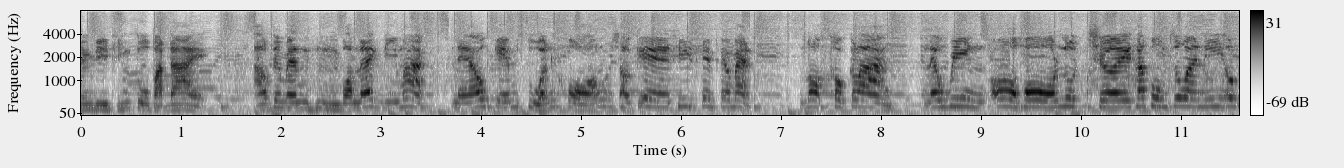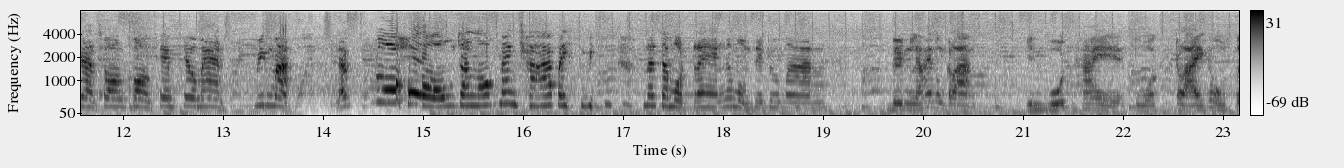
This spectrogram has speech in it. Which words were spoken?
ยังดีทิ้งตัวปัดได้ อัลเทอร์แมนบอลแรกดีมาก แล้วเกมสวนของชาเก้ที่เทมเพลแมนลอกเข้ากลาง แล้ววิ่ง โอ้โห หลุดเฉยครับผมจังหวะนี้โอกาสทองของเทมเพลแมนวิ่งมา แล้วโอ้โหจะล็อกแม่งช้าไปวิ่งน่าจะหมดแรงนะผมเทมเพลแมนดึงแล้วให้ตรงกลางกินวูดให้ตัวไกลครับผมสเต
